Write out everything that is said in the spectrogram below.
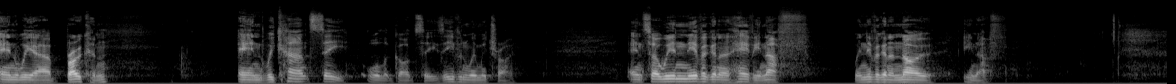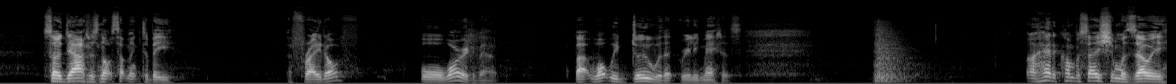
and we are broken, and we can't see all that God sees, even when we try. And so we're never going to have enough. We're never going to know enough. So doubt is not something to be afraid of or worried about. But what we do with it really matters. I had a conversation with Zoe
